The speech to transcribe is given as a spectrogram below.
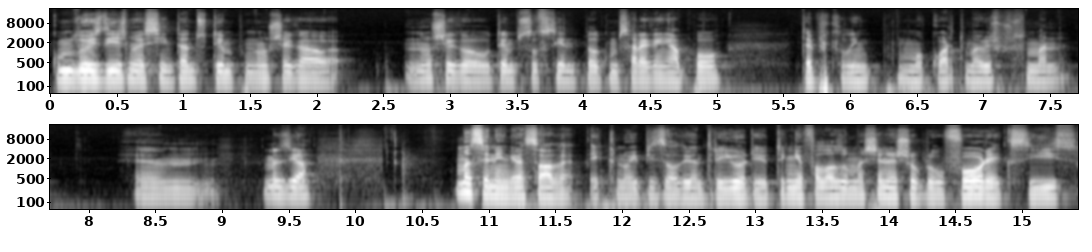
como dois dias não é assim tanto tempo, não chega, não chega o tempo suficiente para ele começar a ganhar pó, até porque eu limpo o meu quarto uma vez por semana. Um, mas já. Yeah. Uma cena engraçada é que no episódio anterior eu tinha falado umas cenas sobre o Forex e isso,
